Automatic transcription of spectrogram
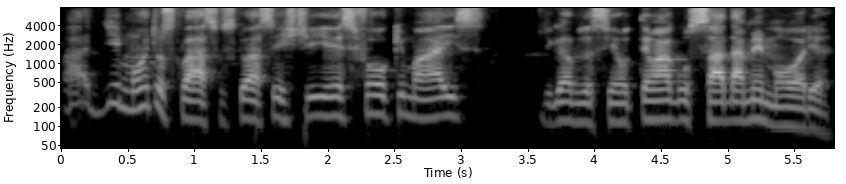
Ah, de muitos clássicos que eu assisti, esse foi o que mais, digamos assim, eu tenho aguçado a memória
